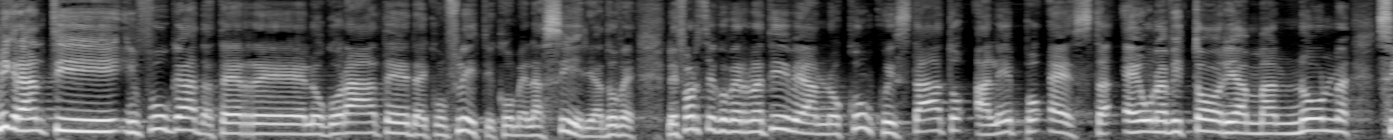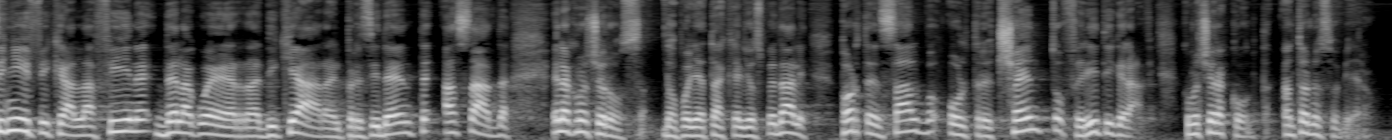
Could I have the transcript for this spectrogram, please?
Migranti in fuga da terre logorate dai conflitti come la Siria, dove le forze governative hanno conquistato Aleppo Est. È una vittoria ma non significa la fine della guerra, dichiara il presidente Assad. E la Croce Rossa, dopo gli attacchi agli ospedali, porta in salvo oltre 100 feriti gravi, come ci racconta Antonio Soviero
